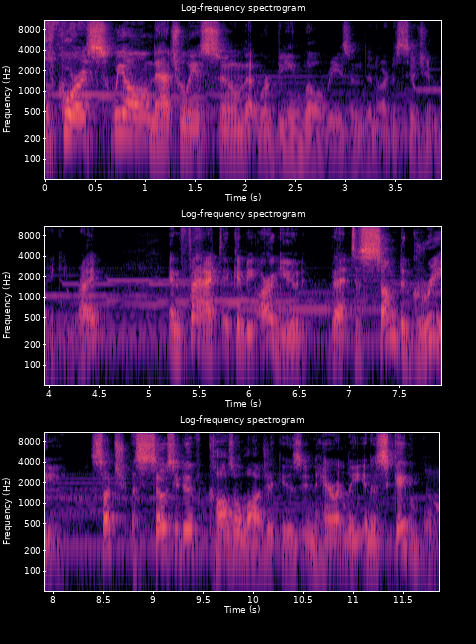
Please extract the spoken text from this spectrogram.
Of course, we all naturally assume that we're being well reasoned in our decision making, right? In fact, it could be argued that to some degree, such associative causal logic is inherently inescapable,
